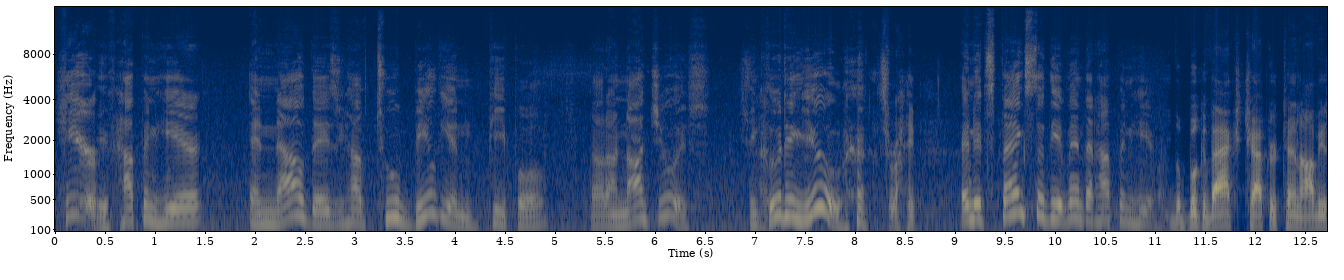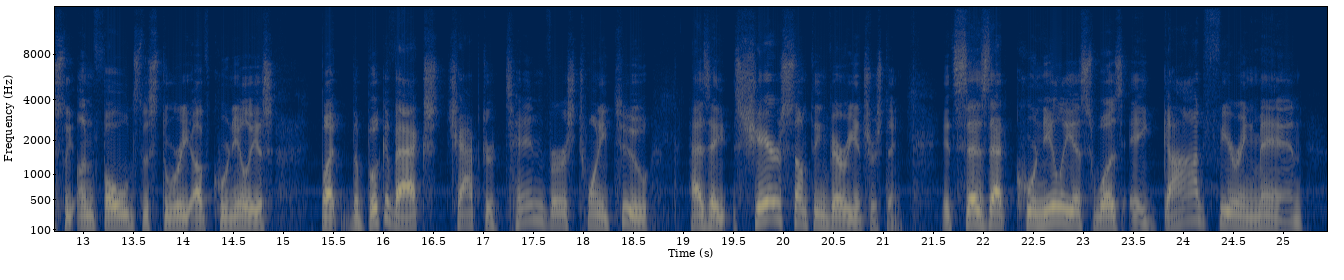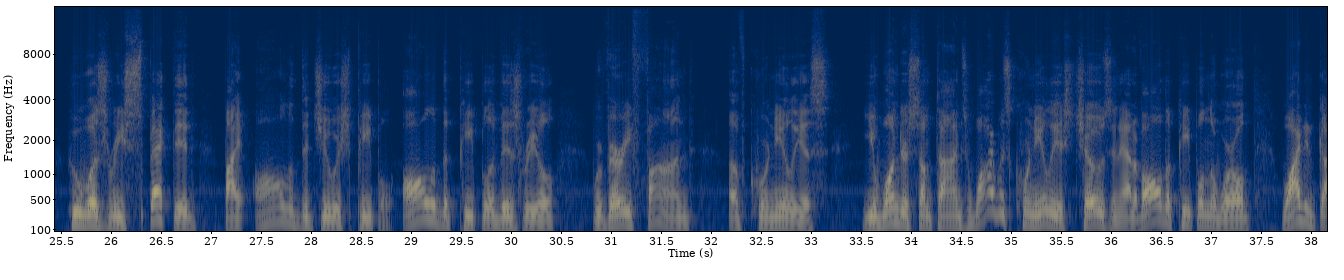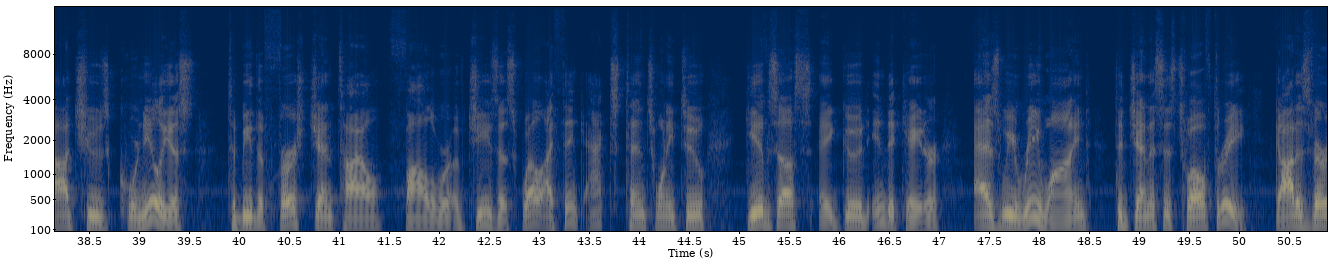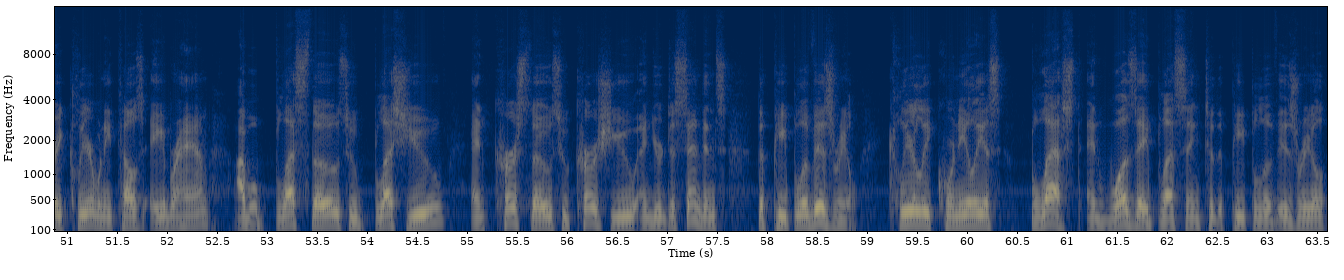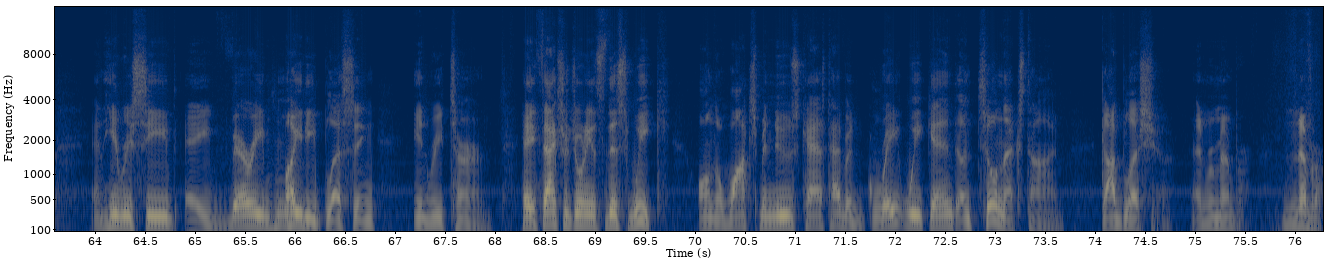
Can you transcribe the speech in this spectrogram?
here. It happened here, and nowadays you have two billion people that are not Jewish, including you. That's right. and it's thanks to the event that happened here. The book of Acts, chapter 10, obviously unfolds the story of Cornelius, but the book of Acts, chapter 10, verse 22, has a shares something very interesting. It says that Cornelius was a God-fearing man who was respected by all of the Jewish people. All of the people of Israel were very fond of Cornelius. You wonder sometimes why was Cornelius chosen out of all the people in the world? Why did God choose Cornelius to be the first Gentile follower of Jesus? Well, I think Acts 10:22 gives us a good indicator as we rewind to Genesis 12:3. God is very clear when he tells Abraham, "I will bless those who bless you and curse those who curse you and your descendants, the people of Israel." Clearly Cornelius blessed and was a blessing to the people of Israel, and he received a very mighty blessing in return. Hey, thanks for joining us this week on the Watchman Newscast. Have a great weekend. Until next time, God bless you. And remember, never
